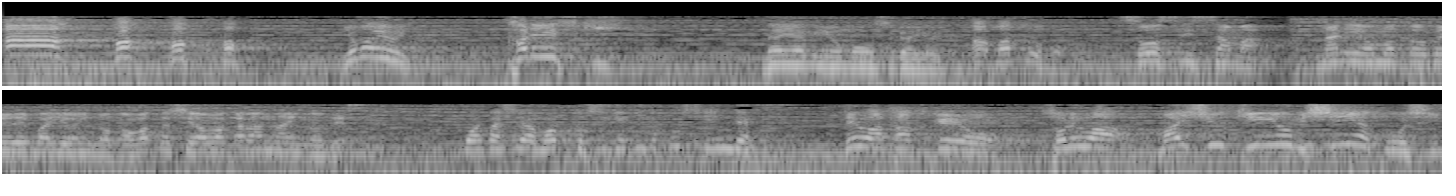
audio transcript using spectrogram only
ああはっはっは。よまよい。カレー好き。悩みを申すがよい。あ松尾も。総帥様何を求めればよいのか私はわからないのです。私はもっと刺激が欲しいんです。では助けよう。それは毎週金曜日深夜更新。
